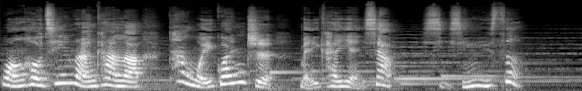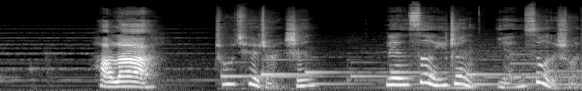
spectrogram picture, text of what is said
王后青鸾看了，叹为观止，眉开眼笑，喜形于色。好了，朱雀转身，脸色一阵，严肃地说道：“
